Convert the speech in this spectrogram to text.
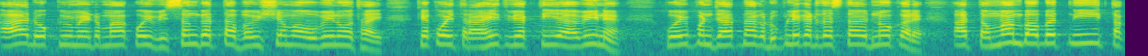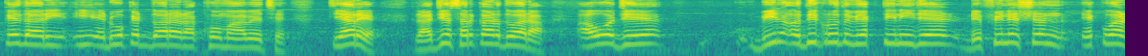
આ ડોક્યુમેન્ટમાં કોઈ વિસંગતતા ભવિષ્યમાં ઊભી ન થાય કે કોઈ ત્રાહિત વ્યક્તિએ આવીને કોઈ પણ જાતના ડુપ્લિકેટ દસ્તાવેજ ન કરે. આ તમામ બાબતની તકેદારી એ એડવોકેટ દ્વારા રાખવામાં આવે છે. ત્યારે રાજ્ય સરકાર દ્વારા આવો જે બિન અધિકૃત વ્યક્તિની જે ડેફિનેશન એકવાર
